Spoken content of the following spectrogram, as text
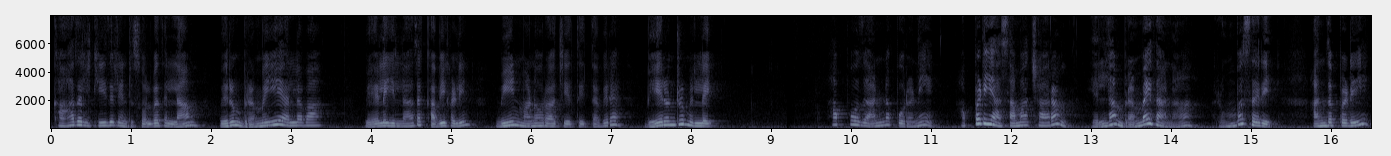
காதல் கீதல் என்று சொல்வதெல்லாம் வெறும் பிரம்மையே அல்லவா? வேலையில்லாத கவிகளின் வீண் மனோராஜ்யத்தை தவிர வேறொன்றும் இல்லை அப்போது அன்னபூரணி அப்படியா சமாச்சாரம்? எல்லாம் பிரம்மைதானா? ரொம்ப சரி. அந்தப்படி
